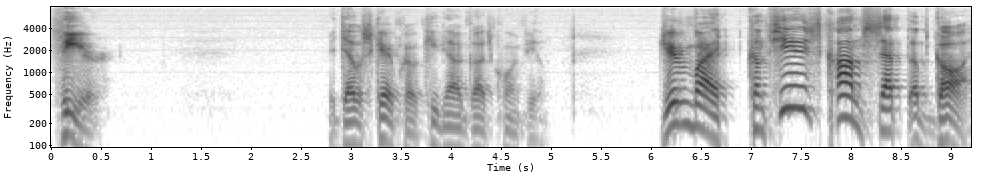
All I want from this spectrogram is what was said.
fear. The devil's scarecrow keeping out of God's cornfield. Driven by a confused concept of God.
